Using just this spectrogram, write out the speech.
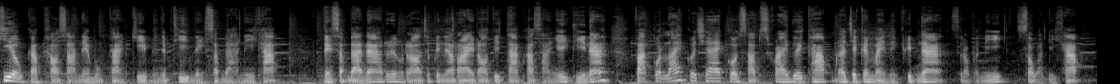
เกี่ยวกับข่าวสารในวงการเกม NFT ในสัปดาห์นี้ครับ ในสัปดาห์หน้าเรื่องราวจะเป็นอะไรรอติดตามข่าวสารกันอีกทีนะ ฝากกดไลค์กดแชร์กด subscribe ด้วยครับ แล้วเจอกันใหม่ในคลิปหน้าสำหรับวันนี้ สวัสดีครับ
